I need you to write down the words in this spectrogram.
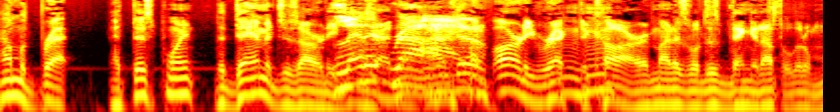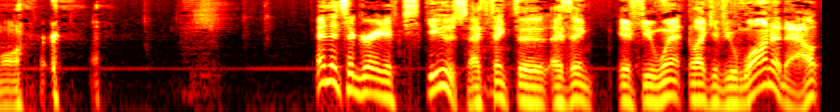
I'm with Brett. At this point, the damage is already Let done. it ride. I've already wrecked the car. I might as well just ding it up a little more. and it's a great excuse. I think the I think if you went like if you wanted out,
